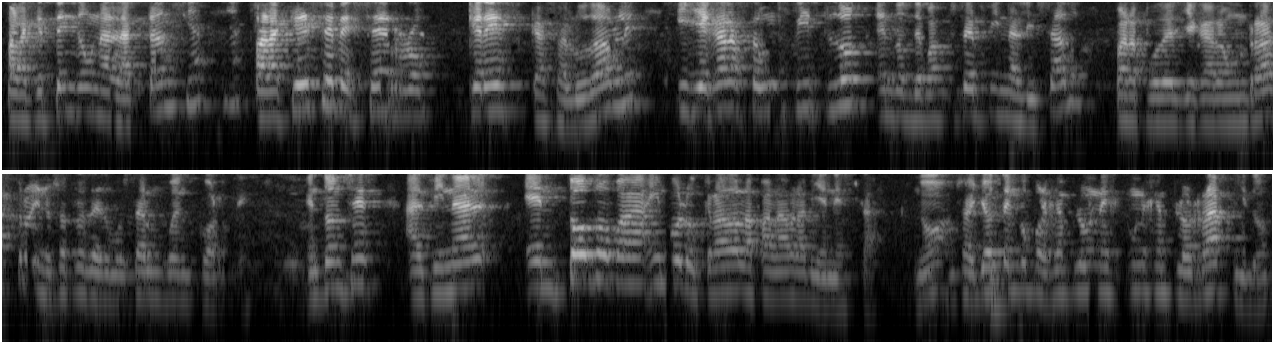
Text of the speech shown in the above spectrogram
para que tenga una lactancia, para que ese becerro crezca saludable y llegar hasta un feedlot en donde va a ser finalizado para poder llegar a un rastro y nosotros degustar un buen corte. Entonces, al final, en todo va involucrado la palabra bienestar, ¿no? O sea, yo tengo, por ejemplo, un, un ejemplo rápido.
